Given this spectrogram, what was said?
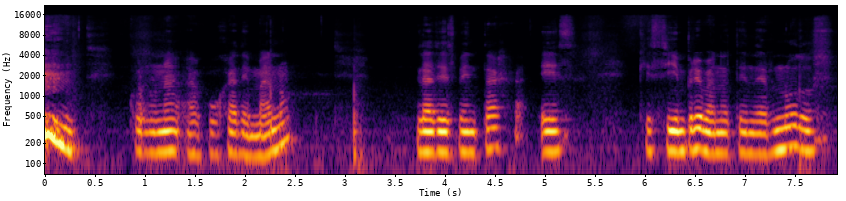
con una aguja de mano. La desventaja es que siempre van a tener nudos,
